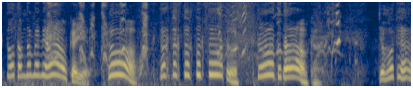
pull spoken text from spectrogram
Хто там на мене гавкає? Хто? Хто, хто, хто, хто, хто тут? Хто тут гавкав? Чого ти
